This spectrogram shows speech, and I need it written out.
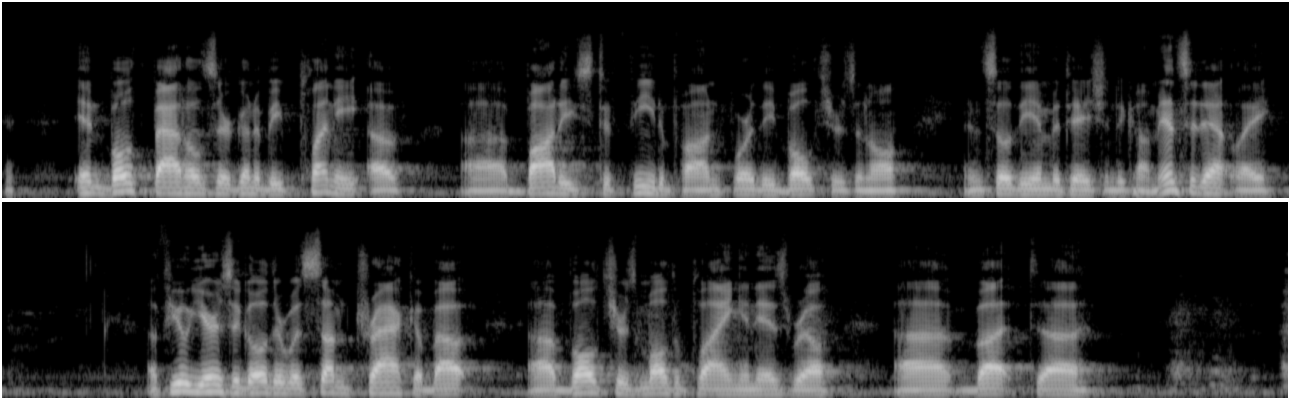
in both battles, there are going to be plenty of uh, bodies to feed upon for the vultures and all. And so the invitation to come. Incidentally, a few years ago, there was some track about uh, vultures multiplying in Israel, uh, but uh,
